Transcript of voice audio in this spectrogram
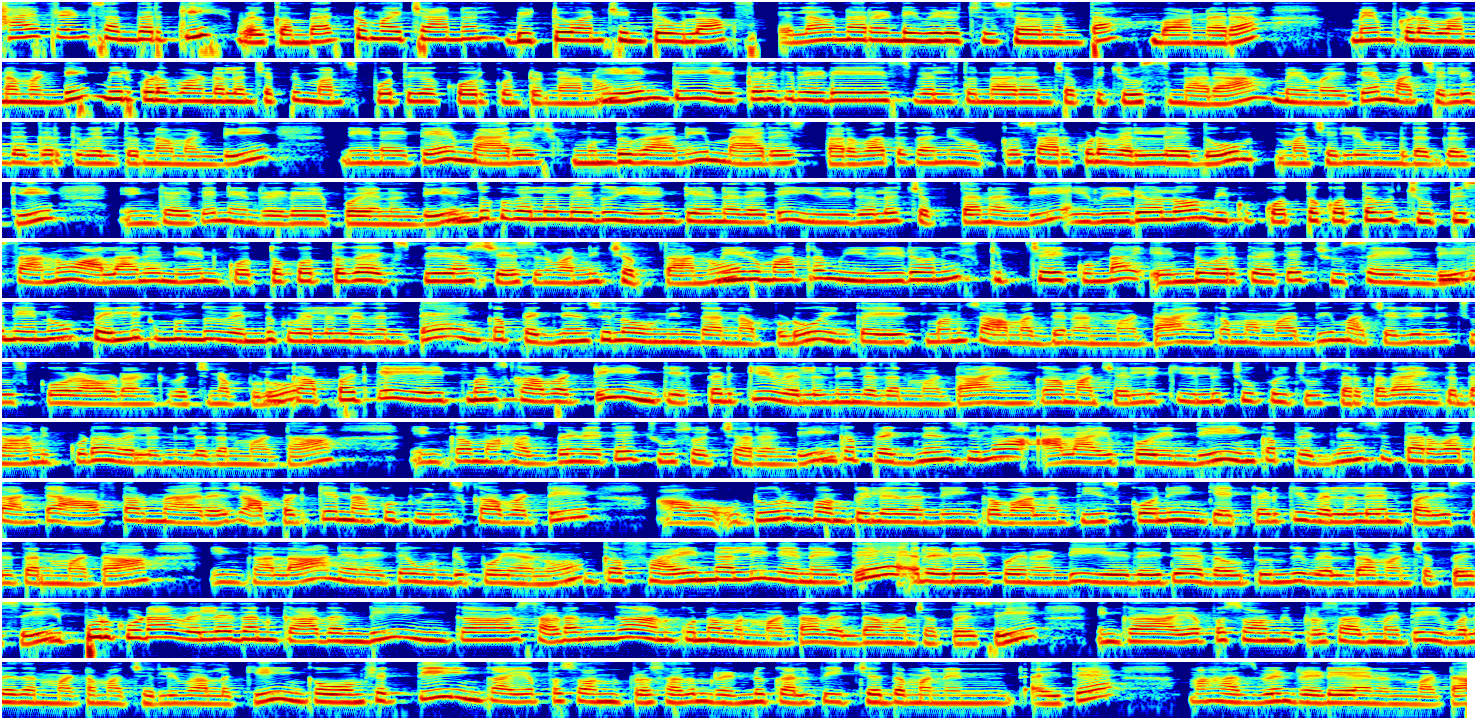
Hi friends అందరికీ welcome back to my channel Bittu and Chintu vlogs. ఎలా ఉన్నారండి video చూసే వాళ్ళంతా బాగున్నారా? మేము కూడా బాగున్నామండి. మీరు కూడా బాగుండాలని చెప్పి మనస్ఫూర్తిగా కోరుకుంటున్నాను. ఏంటి? ఎక్కడికి రెడీ చేసి వెళ్తున్నారని చెప్పి చూస్తున్నారా? మేమైతే మా చెల్లి దగ్గరికి వెళ్తున్నామండి. నేనైతే మ్యారేజ్ ముందు కానీ మ్యారేజ్ తర్వాత కానీ ఒక్కసారి కూడా వెళ్ళలేదు మా చెల్లి ఉండే దగ్గరికి. ఇంకైతే నేను రెడీ అయిపోయానండి. ఎందుకు వెళ్ళలేదు? ఏంటి అనేది అయితే ఈ వీడియోలో చెప్తానండి. ఈ వీడియోలో మీకు కొత్త కొత్తవి చూపిస్తాను. అలానే నేను కొత్త కొత్తగా ఎక్స్పీరియన్స్ చేసినవన్నీ చెప్తాను. మీరు మాత్రం ఈ వీడియోని స్కిప్ చేయకుండా ఎండ్ వరకు అయితే చూసేయండి. ఇంక నేను పెళ్ళికి ముందు ఎందుకు వెళ్ళలేదంటే ఇంకా ప్రెగ్నెన్సీలో ఉండింది అన్నప్పుడు ఇంకా ఎయిట్ మంత్స్ ఆ మధ్యన అనమాట ఇంకా మా మరిది మా చెల్లిని చూసుకోరావడానికి వచ్చినప్పుడు ఇంకా అప్పటికే ఎయిట్ మంత్స్ కాబట్టి ఇంకెక్కడికి వెళ్ళనిలేదనమాట ఇంకా మా చెల్లికి ఇల్లు చూపులు చూస్తారు కదా ఇంకా దానికి కూడా వెళ్ళనిలేదనమాట ఇంకా మా హస్బెండ్ అయితే చూసి వచ్చారండి ఇంకా ప్రెగ్నెన్సీలో అలా అయిపోయింది. ఇంకా ప్రెగ్నెన్సీ తర్వాత అంటే ఆఫ్టర్ మ్యారేజ్ అప్పటికే నాకు ట్విన్స్ కాబట్టి టూర్ పంపించలేదండి ఇంకా వాళ్ళని తీసుకొని ఇంకెక్కడికి వెళ్ళలేని పరిస్థితి అనమాట ఇంకా అలా నేనైతే ఉండిపోయాను. ఇంకా ఫైనల్లీ నేనైతే రెడీ అయిపోయానండి. ఏదైతే అది అవుతుంది వెళ్దామని చెప్పేసి. ఇప్పుడు కూడా వెళ్ళేదని కాదండి. ఇంకా సడన్గా అనుకున్నాం అనమాట వెళ్దామని చెప్పేసి. ఇంకా అయ్యప్ప స్వామి ప్రసాదం అయితే ఇవ్వలేదన్నమాట మా చెల్లి వాళ్ళకి. ఇంకా ఓం శక్తి ఇంకా అయ్యప్ప స్వామి ప్రసాదం రెండు కలిపి ఇచ్చేద్దామని అయితే మా హస్బెండ్ రెడీ అయ్యానమాట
